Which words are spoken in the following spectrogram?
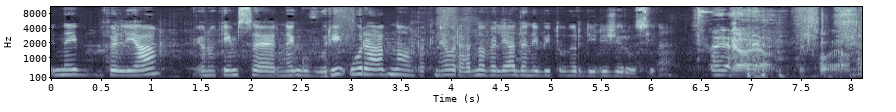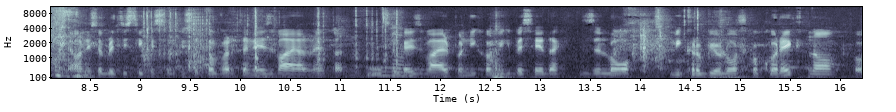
ne velja, in o tem se ne govori uradno, ampak neuradno velja, da ne bi to naredili že Rusi. Ne. A Ja. Ja, ja, tako, ja. Ja, oni so bili tisti, ki so, ki so to vrtenje izvajali. Ne? Pa, so Ja. ga izvajali po njihovih besedah zelo mikrobiološko korektno, po,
